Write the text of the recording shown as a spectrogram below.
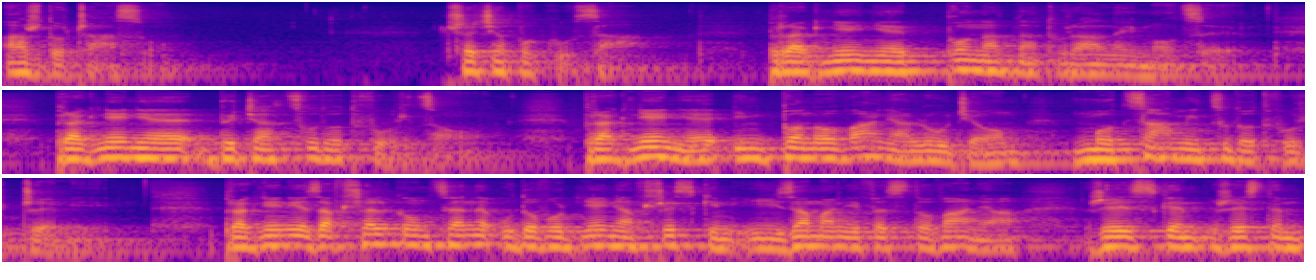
aż do czasu. Trzecia pokusa. Pragnienie ponadnaturalnej mocy. Pragnienie bycia cudotwórcą. Pragnienie imponowania ludziom mocami cudotwórczymi. Pragnienie za wszelką cenę udowodnienia wszystkim i zamanifestowania, że jestem, że jestem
